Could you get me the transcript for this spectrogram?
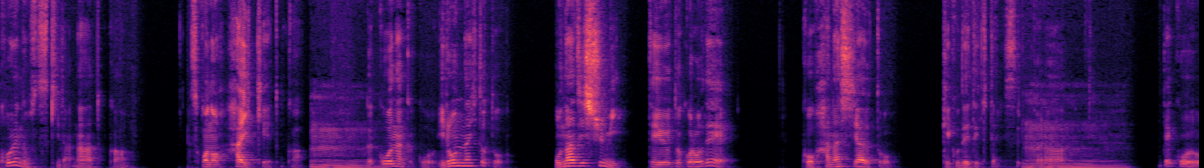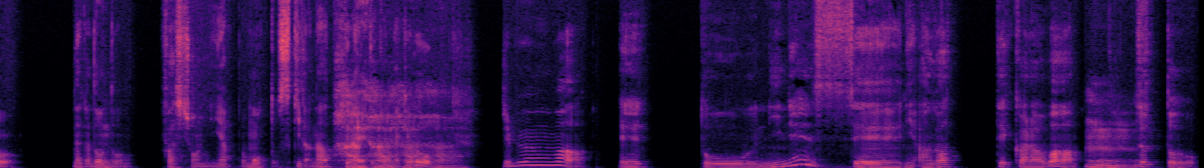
こういうの好きだなとかそこの背景とか、うん。こうなんかこういろんな人と同じ趣味っていうところでこう話し合うと結構出てきたりするから、うん。でこうなんかどんどんファッションにやっぱもっと好きだなってなってくはいはいはいるんだけど、は自分はえーっと2年生に上がってからはずっと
